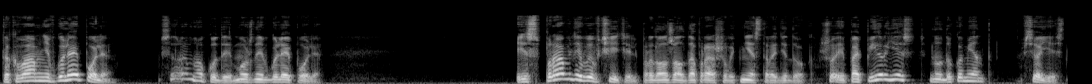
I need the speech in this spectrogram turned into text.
«Так вам не в гуляй-поле?» «Все равно куды, можно и в гуляй-поле». «И справді вы вчитель?» — продолжал допрашивать Нестора дедок. «Что, и папир есть? Ну, документ. Все есть».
